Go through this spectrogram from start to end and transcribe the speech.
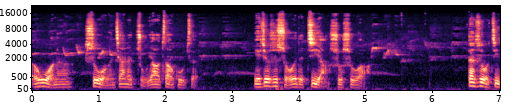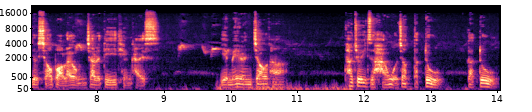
而我呢，是我们家的主要照顾者，也就是所谓的寄养叔叔啊。但是我记得小宝来我们家的第一天开始。也没人教他，他就一直喊我叫达杜达杜。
